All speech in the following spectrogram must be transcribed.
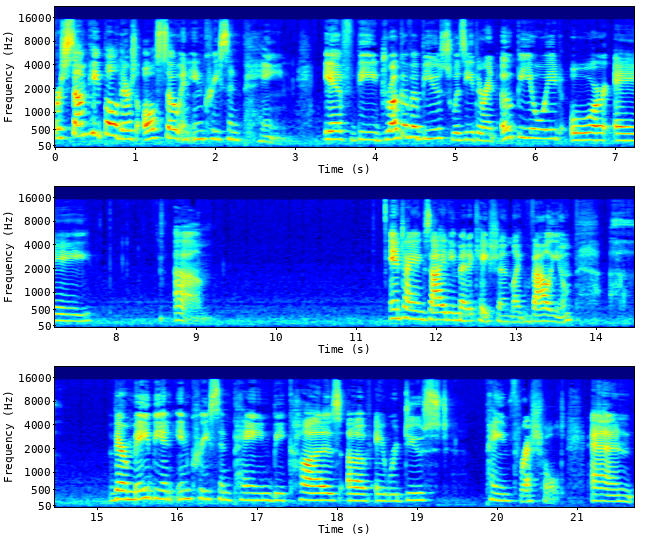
For some people, there's also an increase in pain. If the drug of abuse was either an opioid or a um, anti-anxiety medication like Valium, there may be an increase in pain because of a reduced pain threshold. And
